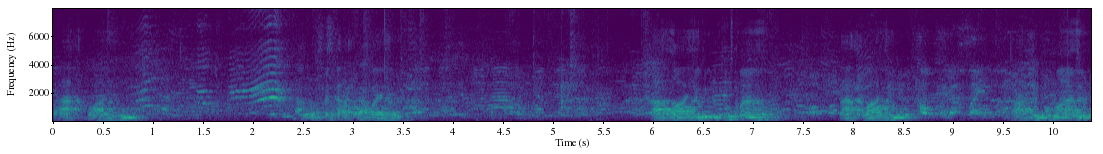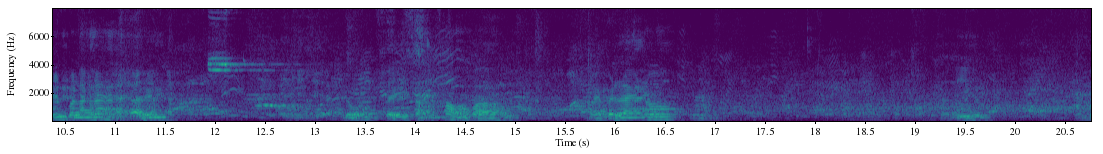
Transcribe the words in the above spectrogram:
ปะวายุเดี๋ยวประกาศออกไปครับตาวายุทุกมาตาวายุตายุมาวันนี้บาลังก์หน้าโดนเตะสันเข้าเปล่าไม่เป็นไรเนาะสวัสดีครับเว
